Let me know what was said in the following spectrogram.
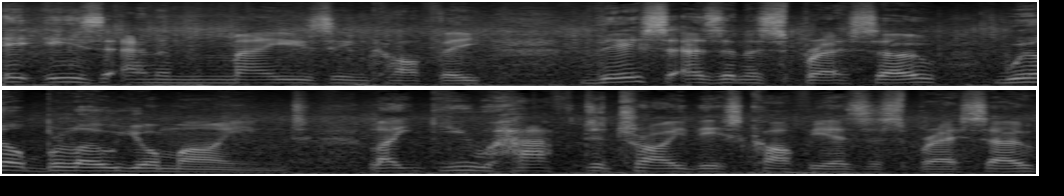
It is an amazing coffee. This as an espresso will blow your mind. Like you have to try this coffee as espresso.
